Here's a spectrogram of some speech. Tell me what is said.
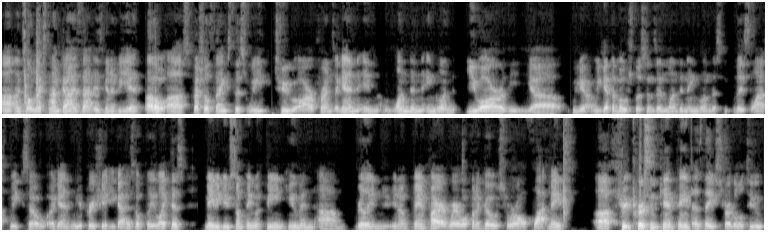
Uh, until next time, guys, that is going to be it. Oh, uh, special thanks this week to our friends again in London, England. You are the, uh, we, we get the most listens in London, England this, this last week. So again, we appreciate you guys. Hopefully you like this. Maybe do something with being human. Um, really, you know, vampire, werewolf, and a ghost who are all flatmates. Uh, three person campaigns as they struggle to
